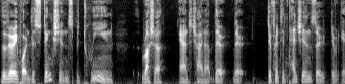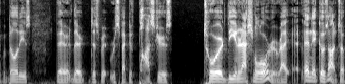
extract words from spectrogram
the very important distinctions between Russia and China. They're they're different intentions, they're different capabilities, they're they're disparate respective postures toward the international order, right? And it goes on. So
